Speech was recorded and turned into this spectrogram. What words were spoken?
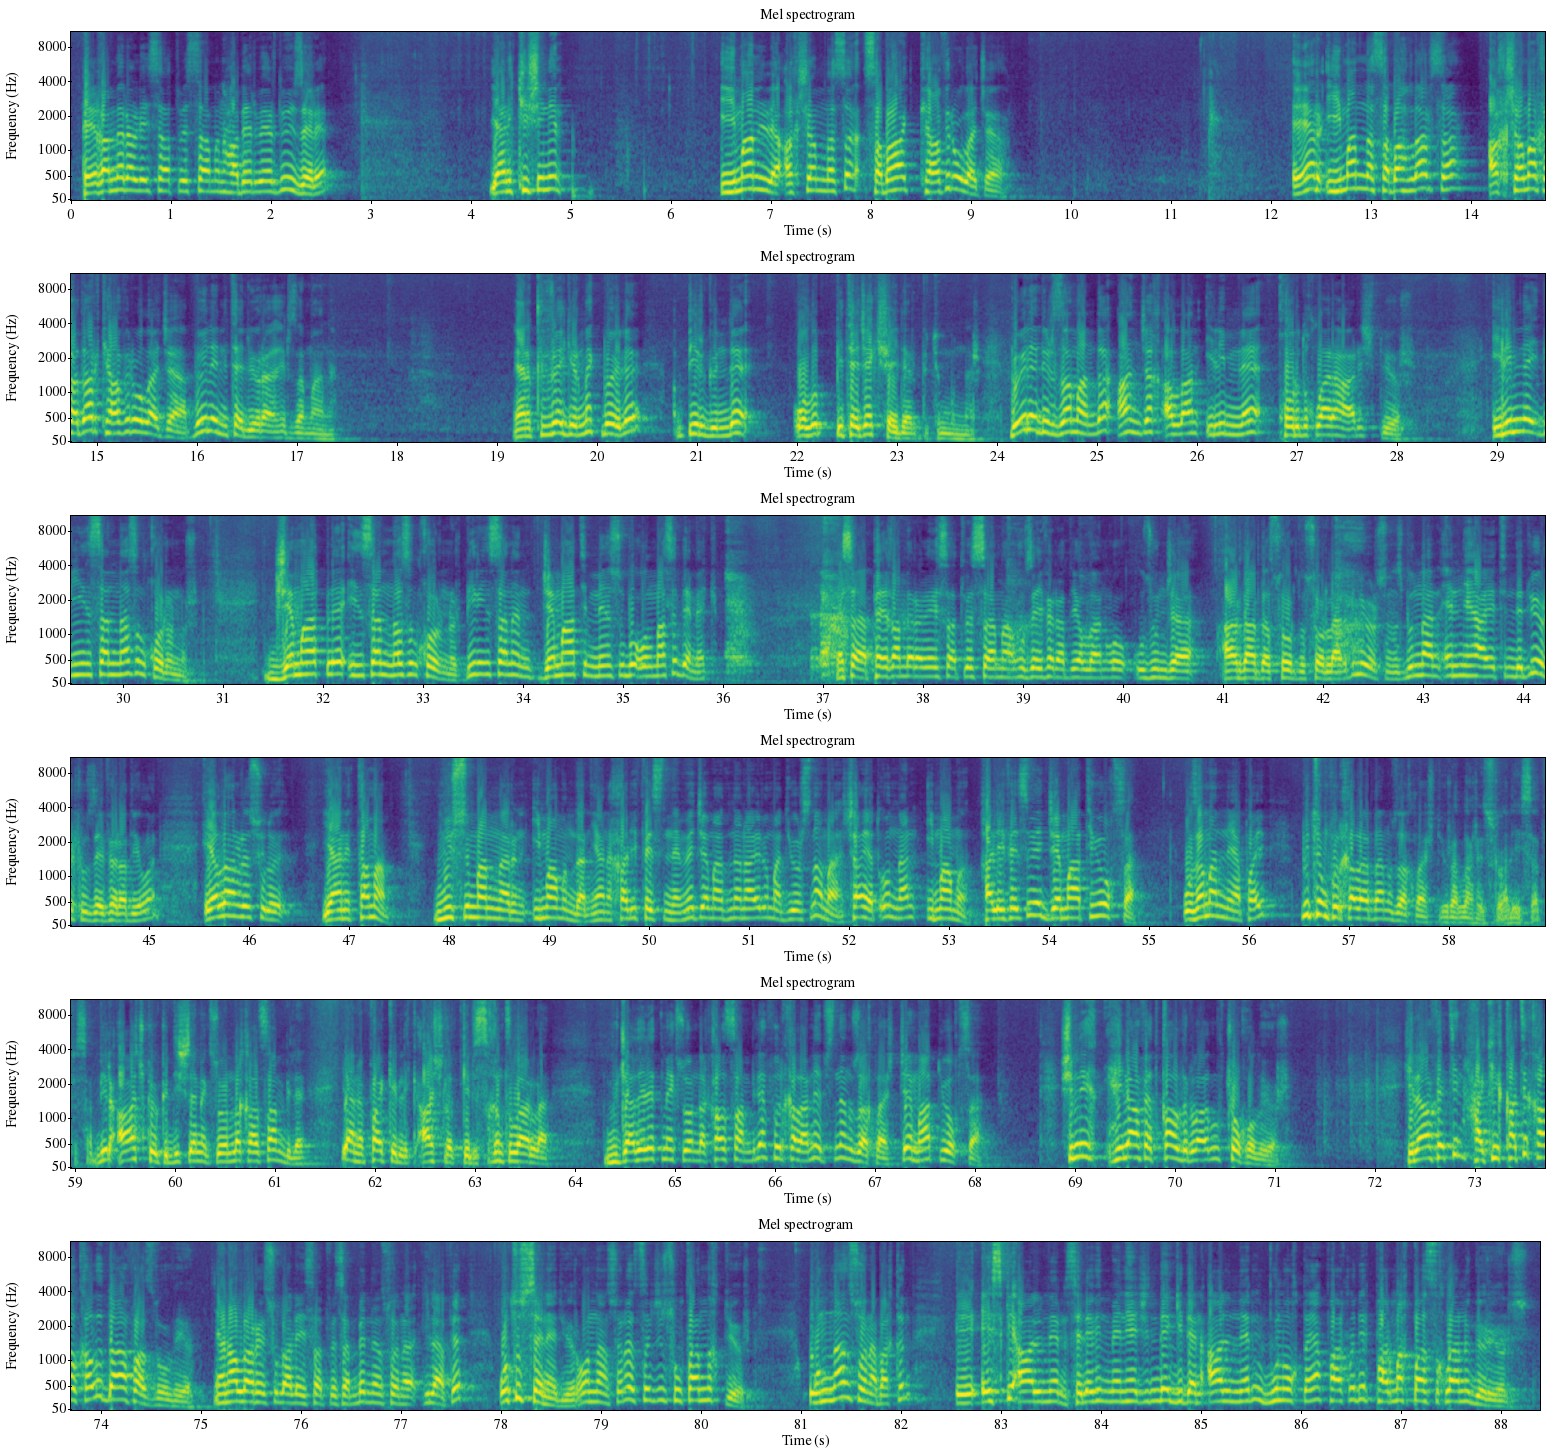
Peygamber aleyhissalatü vesselamın haber verdiği üzere, yani kişinin iman ile akşamlasa sabaha kafir olacağı. Eğer imanla sabahlarsa akşama kadar kafir olacağı. Böyle niteliyor ahir zamanı. Yani küfre girmek böyle bir günde olup bitecek şeyler bütün bunlar. Böyle bir zamanda ancak Allah'ın ilimle korudukları hariç diyor. İlimle bir insan nasıl korunur? Cemaatle insan nasıl korunur? Bir insanın cemaatin mensubu olması demek, mesela Peygamber aleyhisselatü vesselam'a Huzeyfe radıyallahu anh o uzunca ardarda arda sorduğu soruları biliyorsunuz. Bunların en nihayetinde diyor ki Huzeyfe radıyallahu anh, Resulü yani tamam Müslümanların imamından yani halifesinden ve cemaatinden ayrılma diyorsun ama şayet onların imamı, halifesi ve cemaati yoksa o zaman ne yapayım? Bütün fırkalardan uzaklaş diyor Allah Resulü Aleyhisselatü Vesselam. Bir ağaç kökü dişlemek zorunda kalsam bile, yani fakirlik, açlık gibi sıkıntılarla mücadele etmek zorunda kalsam bile fırkaların hepsinden uzaklaş. Cemaat yoksa. Şimdi hilafet kaldırılalı çok oluyor. Hilafetin hakikati kalkalı daha fazla oluyor. Yani Allah Resulü Aleyhisselatü Vesselam benden sonra hilafet 30 sene diyor. Ondan sonra sırcı sultanlık diyor. Ondan sonra bakın eski alimlerin, selefin menhecinde giden alimlerin bu noktaya farklı bir parmak bastıklarını görüyoruz.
